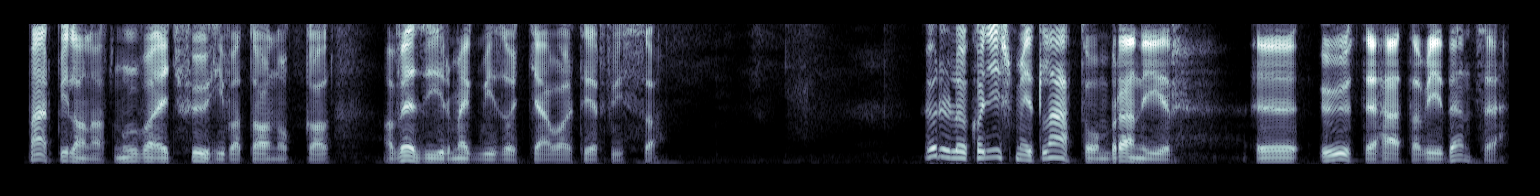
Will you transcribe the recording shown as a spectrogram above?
Pár pillanat múlva egy főhivatalnokkal, a vezír megbízottjával tért vissza. Örülök, hogy ismét látom, Branir. Ö, ő tehát a védence?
